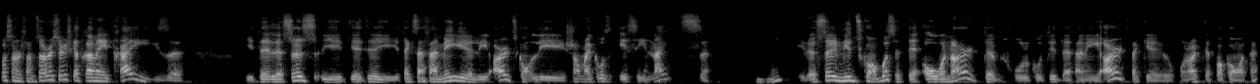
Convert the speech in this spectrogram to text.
pas SummerSlam, Survivor Series 93. Il était le seul, il était, avec sa famille, les Hearts contre les Shawn Michaels et ses Knights. Mm-hmm. Et le seul ennemi du combat, c'était Owen Hart pour le côté de la famille Hart. Fait que Owen Hart n'était pas content.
